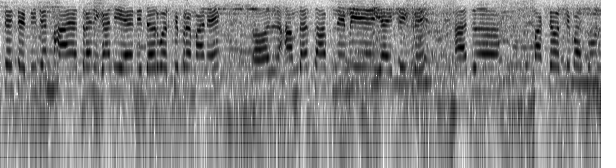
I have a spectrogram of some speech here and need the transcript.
इथे चेटीचंद महायात्रा निघाली आहे आणि दरवर्षीप्रमाणे आमदार साहेब नेहमी यायचे इकडे. आज मागच्या वर्षीपासून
